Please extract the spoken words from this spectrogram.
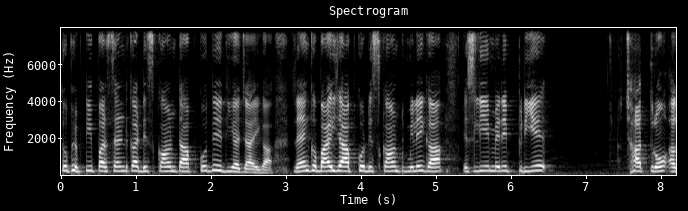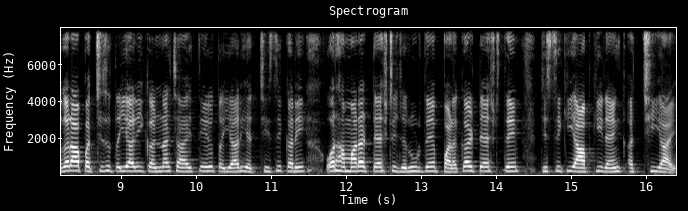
तो फिफ्टी परसेंट का डिस्काउंट आपको दे दिया जाएगा। रैंक वाइज आपको डिस्काउंट मिलेगा, इसलिए मेरे प्रिय छात्रों अगर आप अच्छे से तैयारी करना चाहते हैं तो तैयारी अच्छे से करें और हमारा टेस्ट ज़रूर दें पढ़कर टेस्ट दें जिससे कि आपकी रैंक अच्छी आए।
